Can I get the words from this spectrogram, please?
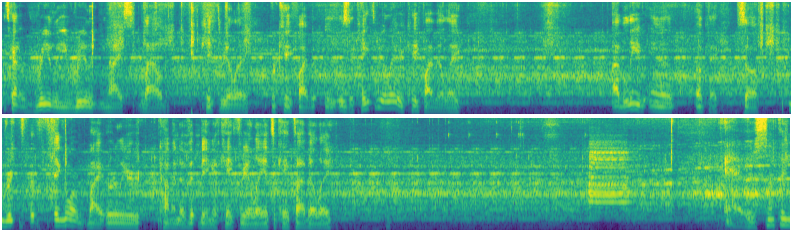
It's got a really, really nice, loud K3LA or K5. Is it K3LA or K5LA? I believe in. Okay, so ignore my earlier comment of it being a K3LA. It's a K5LA. There's something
